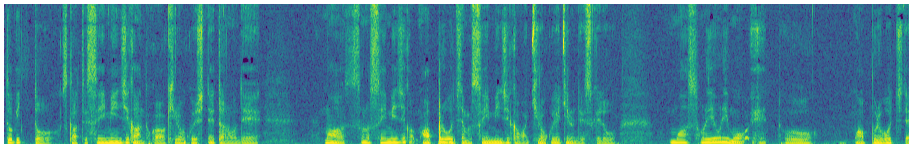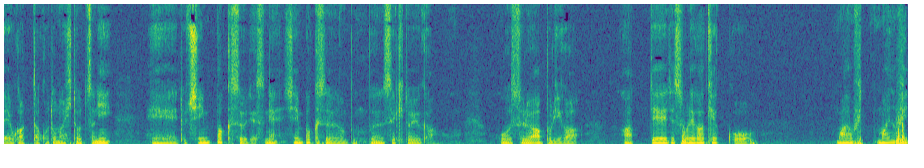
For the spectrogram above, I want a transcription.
トビットを使って睡眠時間とか記録してたのでまあその睡眠時間 Apple Watch でも睡眠時間は記録できるんですけどまあそれよりもえっ、ー、とまあ、Apple Watch で良かったことの一つに、えーと、心拍数ですね。心拍数の分析というかをするアプリがあってでそれが結構前の前のフィッ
